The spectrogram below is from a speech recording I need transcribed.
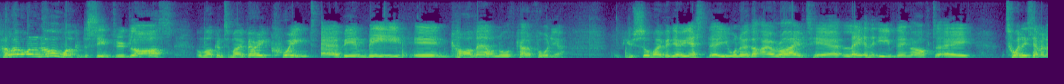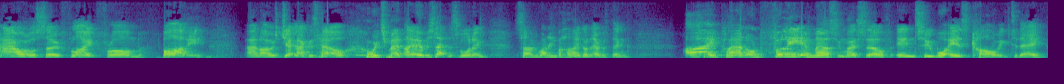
Hello one and all, welcome to Seen Through Glass and welcome to my very quaint Airbnb in Carmel, North California. If you saw my video yesterday, you will know that I arrived here late in the evening after a 27 hour or so flight from Bali and I was jet lagged as hell, which meant I overslept this morning, so I'm running behind on everything. I plan on fully immersing myself into what is car week today.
